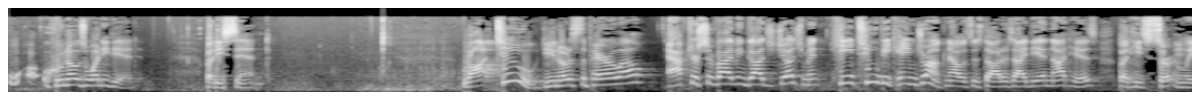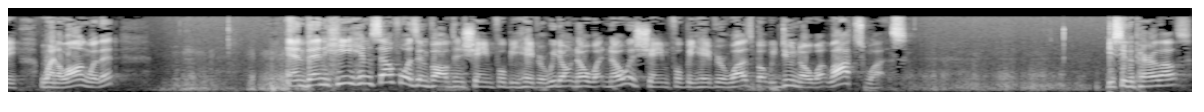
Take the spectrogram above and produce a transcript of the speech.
Who knows what he did? But he sinned. Lot, too. Do you notice the parallel? After surviving God's judgment, he too became drunk. Now, it was his daughter's idea, not his, but he certainly went along with it. And then he himself was involved in shameful behavior. We don't know what Noah's shameful behavior was, but we do know what Lot's was. You see the parallels?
